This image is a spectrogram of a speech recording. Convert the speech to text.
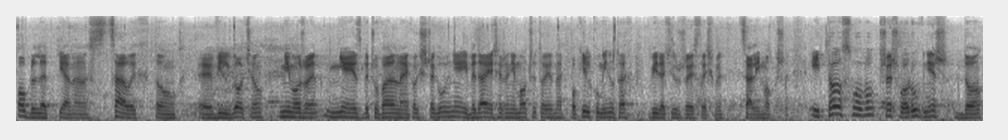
oblepia nas całych tą e, wilgocią, mimo że nie jest wyczuwalna jakoś szczególnie i wydaje się, że nie moczy, to jednak po kilku minutach widać już, że jesteśmy cali mokrzy. I to słowo przeszło również do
